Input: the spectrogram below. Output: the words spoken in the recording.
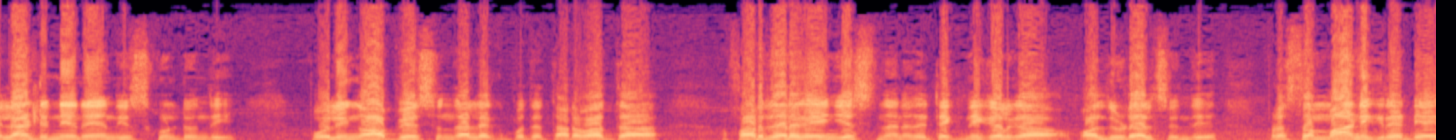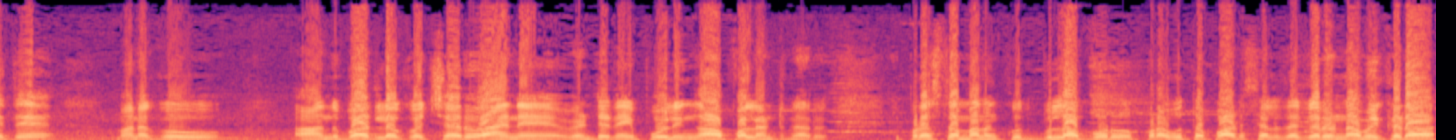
ఎలాంటి నిర్ణయం తీసుకుంటుంది? పోలింగ్ ఆపేస్తుందా? లేకపోతే తర్వాత ఫర్దర్గా ఏం చేస్తుంది అనేది టెక్నికల్గా వాళ్ళు చూడాల్సింది. ప్రస్తుతం మాణిక్ రెడ్డి అయితే మనకు అందుబాటులోకి వచ్చారు. ఆయన వెంటనే పోలింగ్ ఆపాలంటున్నారు. ప్రస్తుతం మనం కుత్బుల్లాపూర్ ప్రభుత్వ పాఠశాల దగ్గర ఉన్నాము ఇక్కడ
